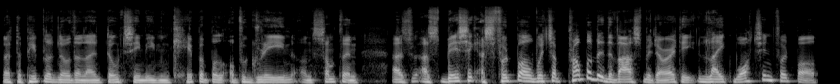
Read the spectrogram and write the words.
that the people of Northern Ireland don't seem even capable of agreeing on something as, as basic as football, which are probably the vast majority like watching football,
